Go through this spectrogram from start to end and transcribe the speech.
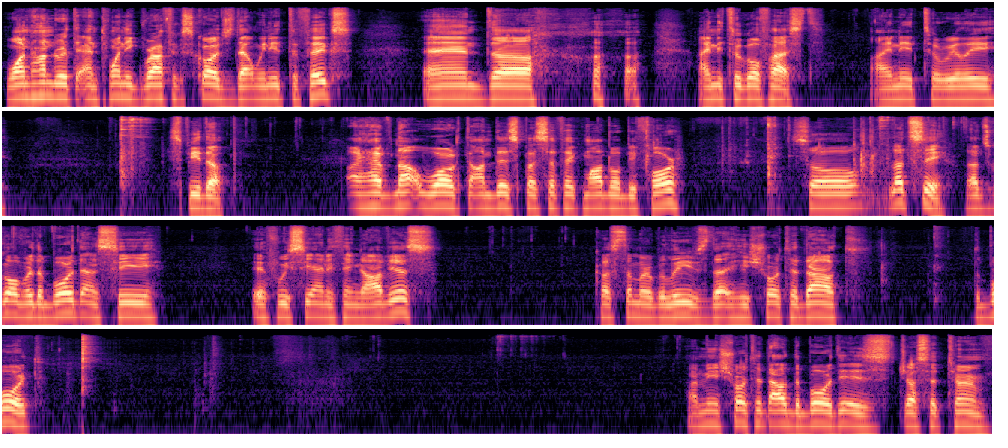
120 graphics cards that we need to fix. And uh, I need to go fast. I need to really speed up. I have not worked on this specific model before. So let's see. Let's go over the board and see if we see anything obvious. Customer believes that he shorted out the board. I mean, shorted out the board is just a term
